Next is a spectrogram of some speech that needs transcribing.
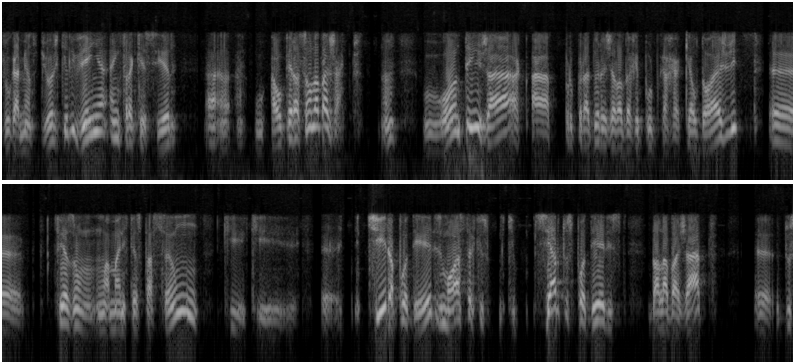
julgamento de hoje que ele venha a enfraquecer a, a, a Operação Lava Jato. Ontem já a, a Procuradora-Geral da República, Raquel Doge, eh, fez um, uma manifestação que, que eh, tira poderes, mostra que, que, certos poderes da Lava Jato, eh, dos,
